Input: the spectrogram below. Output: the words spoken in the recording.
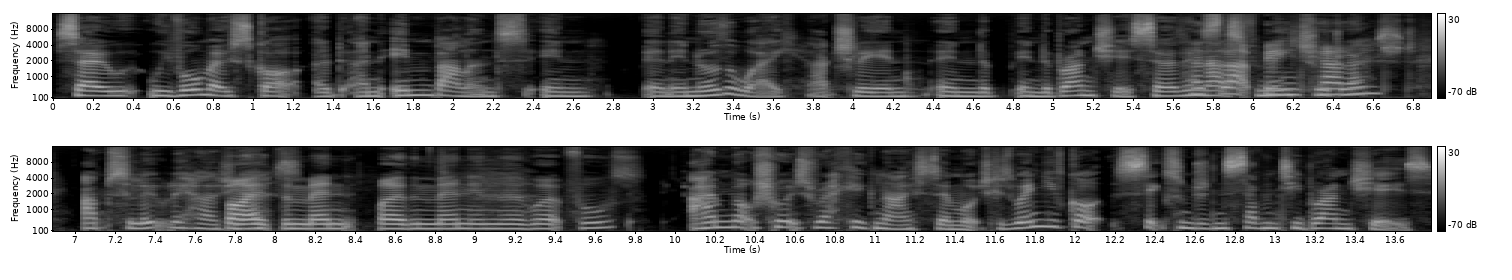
So we've almost got a, an imbalance in in another way, actually, in, in the in the branches. So I think has that's that for been me to address. challenged? Absolutely has. By yes. the men by the men in the workforce? I'm not sure it's recognised so much because when you've got 670 branches,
